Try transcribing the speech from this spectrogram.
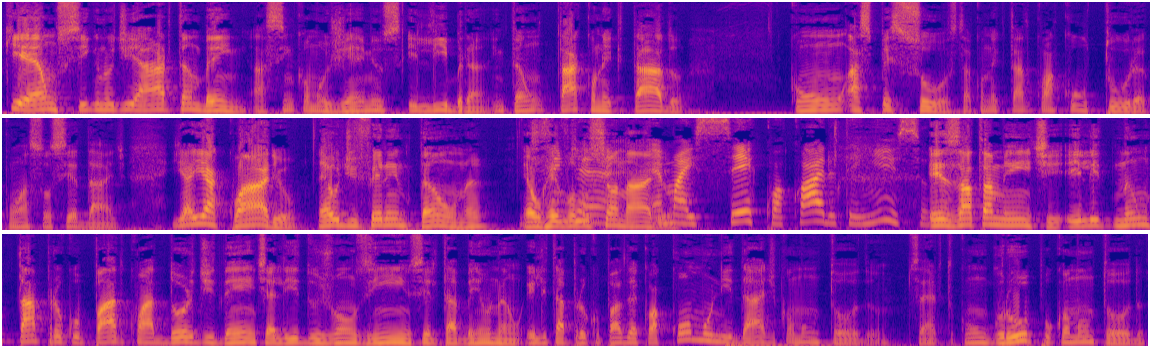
que é um signo de ar também, assim como Gêmeos e Libra. Então tá conectado com as pessoas, está conectado com a cultura, com a sociedade. E aí Aquário é o diferentão, né? É o revolucionário. É, é, mais seco, aquário tem isso? Exatamente. Ele não está preocupado com a dor de dente ali do Joãozinho, se ele está bem ou não. Ele está preocupado é com a comunidade como um todo, certo? Com o grupo como um todo.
